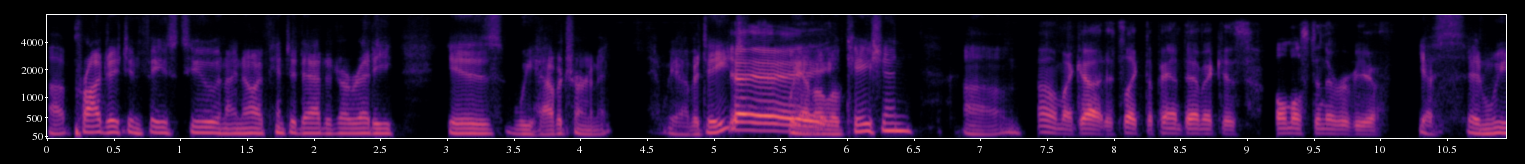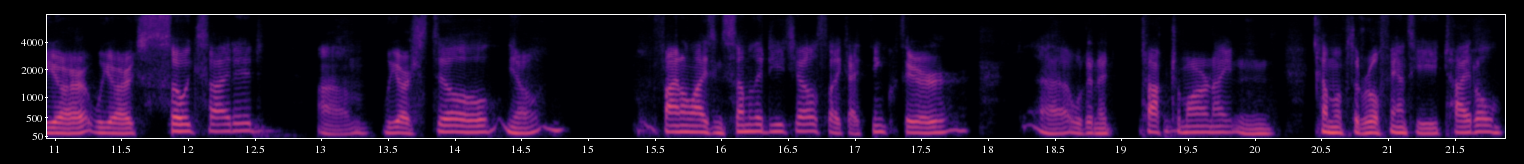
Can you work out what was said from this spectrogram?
uh, project in phase two and i know i've hinted at it already is we have a tournament and we have a date Yay! we have a location um oh my God, it's like the pandemic is almost in the review. yes and we are we are so excited um we are still you know finalizing some of the details like i think they're uh, we're going to talk tomorrow night and come up with a real fancy title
